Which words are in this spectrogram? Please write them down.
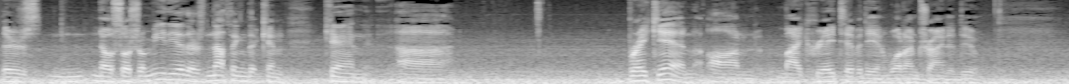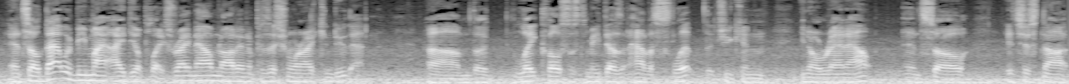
there's n- no social media there's nothing that can can uh, break in on my creativity and what i'm trying to do and so that would be my ideal place. Right now i'm not in a position where i can do that. Um, the lake closest to me doesn't have a slip that you can you know rent out. And so it's just not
